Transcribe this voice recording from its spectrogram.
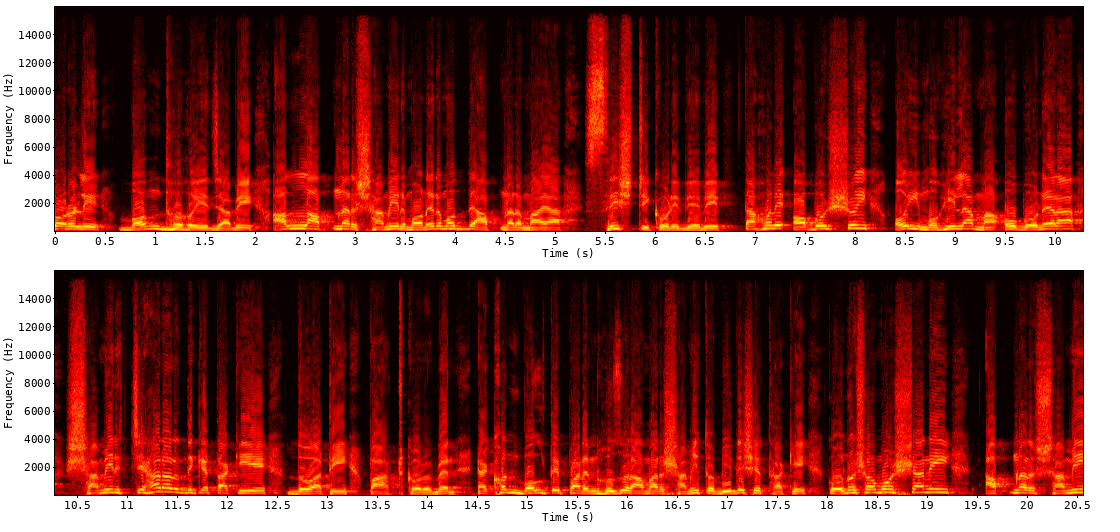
করলে বন্ধ হয়ে যাবে। আল্লাহ আপনার স্বামীর মনের মধ্যে আপনার মায়া সৃষ্টি করে দেবে। তাহলে অবশ্যই ওই মহিলা, মা ও বোনেরা স্বামীর চেহারার দিকে তাকিয়ে দোয়াটি পাঠ করবেন। এখন বলতে পারেন, হুজুর, আমার স্বামী তো বিদেশে থাকে, কোনো সমস্যা নেই। আপনার স্বামী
